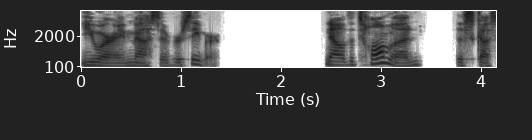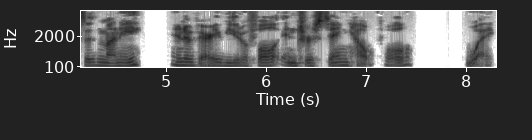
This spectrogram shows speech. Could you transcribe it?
You are a massive receiver. Now the Talmud discusses money in a very beautiful, interesting, helpful way.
